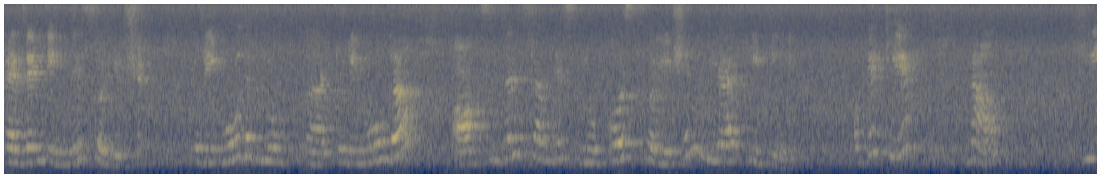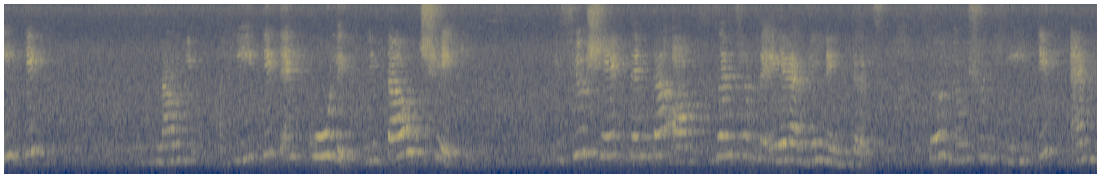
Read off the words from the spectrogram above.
present in this solution. To remove the glu uh, to remove the oxygen from this glucose solution, we are heating it. Okay, clear? Now heat it. Now heat it and cool it without shaking. If you shake, then the oxygen from the air again enters. So you should heat it and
